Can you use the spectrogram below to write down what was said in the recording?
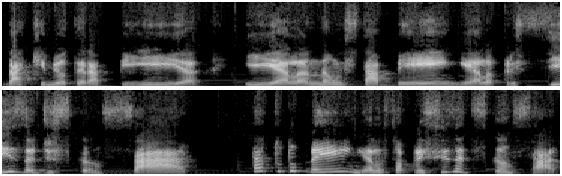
da quimioterapia e ela não está bem, ela precisa descansar, tá tudo bem, ela só precisa descansar.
